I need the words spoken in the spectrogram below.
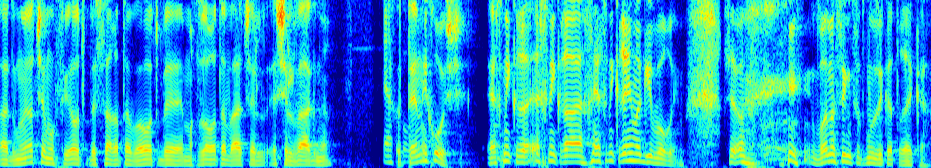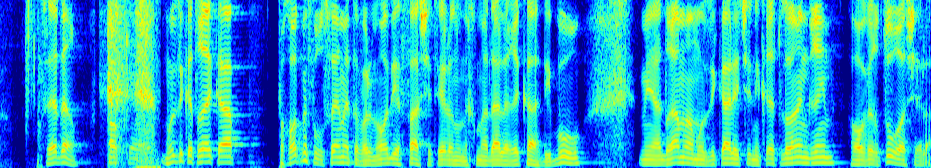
הדמויות שמופיעות בשר הטבעות במחזור הטבעת של, של וגנר. איך תן? ניחוש, איך, נקרא, איך, נקרא, איך נקראים הגיבורים? עכשיו, בוא נשים קצת מוזיקת רקע, בסדר? אוקיי. מוזיקת רקע פחות מפורסמת, אבל מאוד יפה, שתהיה לנו נחמדה לרקע הדיבור, מהדרמה המוזיקלית שנקראת לוהנגרין, האוברטורה שלה.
